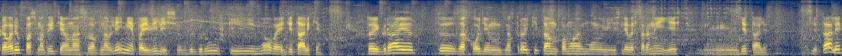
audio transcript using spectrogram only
говорю, посмотрите, у нас в обновлении появились в игрушке новые детальки. Кто играет, заходим в настройки, там, по-моему, и с левой стороны есть детали. Детали.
